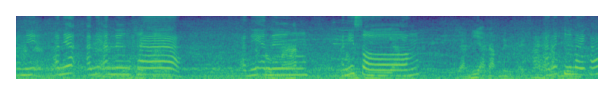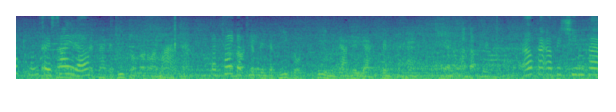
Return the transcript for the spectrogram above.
อันนี้อันเนี้ยอันนี้อันหนึงค่ะ อันนี้อันหนึง อันนี้สอง อย่างนี้อันดับหนึ่งใส่ไส้อันนี้คืออะไรคะขนมใส่ไส้เหรอใส่ไส้กะทิสดอร่อยมากเนี่ยกระไส้กะทิเราจะเป็นกะทิสดที่มันจะใหญ่ๆเป็นแห้งเนี่ยอันดับหนึ่งเอาค่ะเอาไปชิมค่ะ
